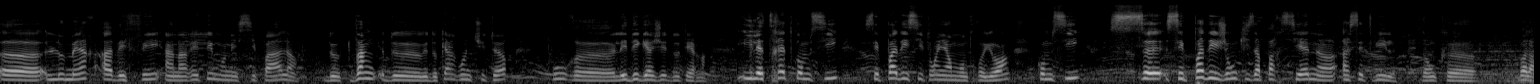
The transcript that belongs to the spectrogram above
euh, le maire avait fait un arrêté municipal de 48 heures pour euh, les dégager du terrain. Il les traite comme si ce pas des citoyens montreuillois, comme si ce n'est pas des gens qui appartiennent euh, à cette ville. Donc euh, voilà.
